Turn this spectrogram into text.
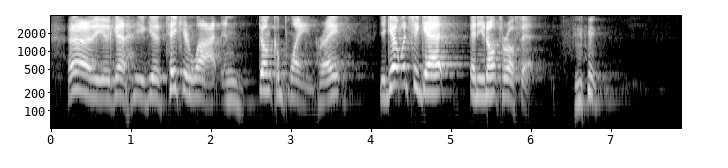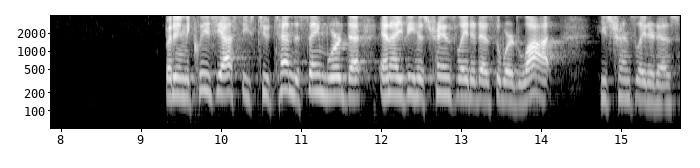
uh, you, get, you get take your lot and don't complain, right? You get what you get and you don't throw a fit. but in Ecclesiastes 2:10, the same word that NIV has translated as the word lot, he's translated as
